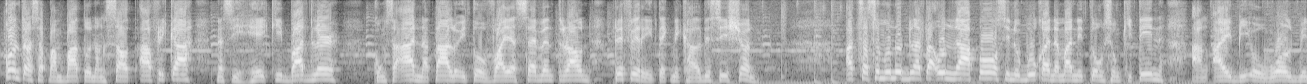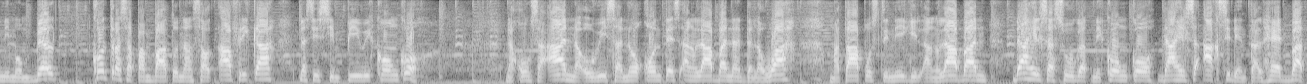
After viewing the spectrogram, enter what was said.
kontra sa pambato ng South Africa na si Heikki Badler kung saan natalo ito via 7th round referee technical decision. At sa sumunod na taon nga po, sinubukan naman nitong sungkitin ang IBO World Minimum Belt kontra sa pambato ng South Africa na si Simpiwi Kongko na kung saan nauwi sa no contest ang laban ng dalawa matapos tinigil ang laban dahil sa sugat ni Kongko dahil sa accidental headbutt.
